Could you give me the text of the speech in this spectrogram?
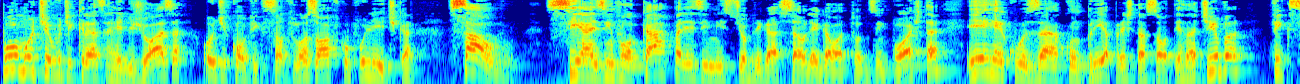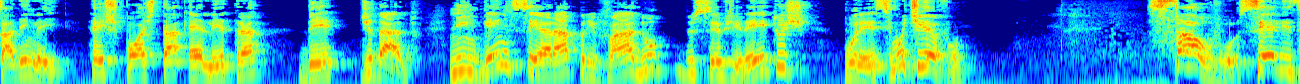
por motivo de crença religiosa ou de convicção filosófica ou política, salvo se as invocar para eximir-se de obrigação legal a todos imposta e recusar cumprir a prestação alternativa fixada em lei. Resposta é letra D de dado ninguém será privado dos seus direitos por esse motivo. Salvo se eles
